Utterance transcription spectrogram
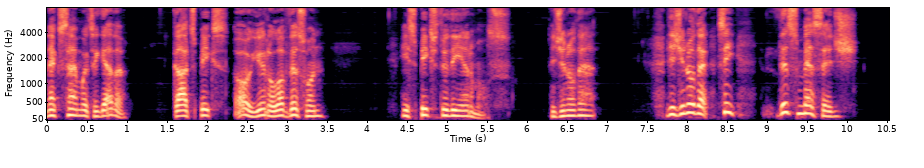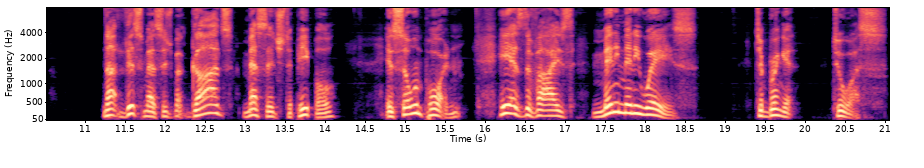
next time we're together. God speaks. Oh, you're going to love this one. He speaks through the animals. Did you know that? Did you know that? See, this message, not this message, but God's message to people is so important. He has devised many, many ways to bring it to us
